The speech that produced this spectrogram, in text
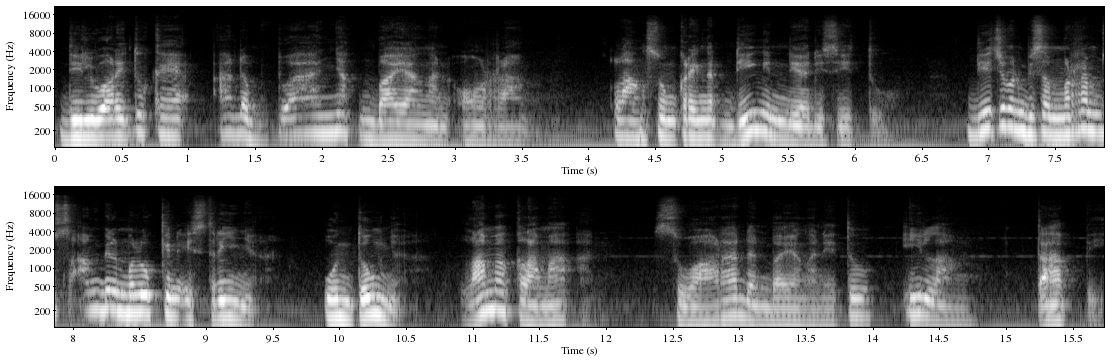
Di luar itu kayak ada banyak bayangan orang Langsung keringet dingin dia di situ. Dia cuma bisa merem sambil melukin istrinya. Untungnya, lama-kelamaan, suara dan bayangan itu hilang. Tapi,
